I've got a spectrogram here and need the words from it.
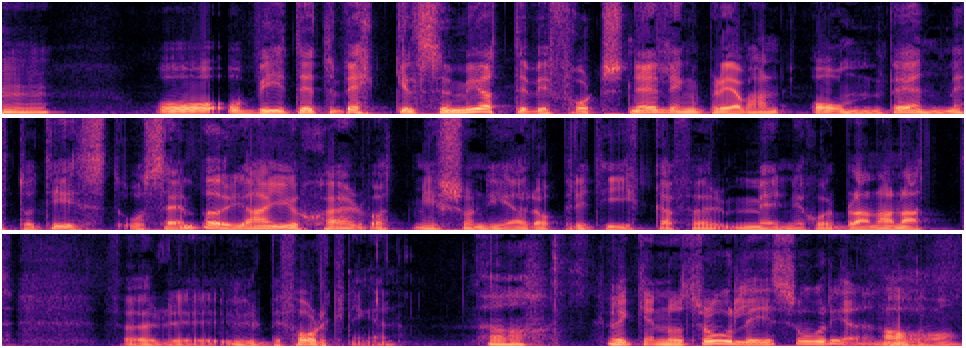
Mm. Och, och vid ett väckelsemöte vid Fort Snelling blev han omvänd metodist och sen började han ju själv att missionera och predika för människor, bland annat för eh, urbefolkningen. ja. Vilken otrolig historia. ändå. Ja.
